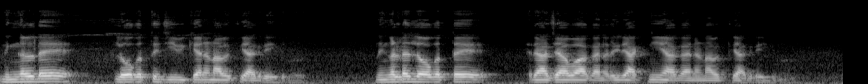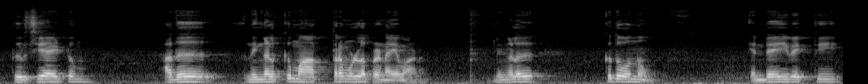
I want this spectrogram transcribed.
നിങ്ങളുടെ ലോകത്ത് ജീവിക്കാനാണ് ആ വ്യക്തി ആഗ്രഹിക്കുന്നത്. നിങ്ങളുടെ ലോകത്തെ രാജാവാകാൻ അല്ലെങ്കിൽ രാജ്ഞിയാകാനാണ് ആ വ്യക്തി ആഗ്രഹിക്കുന്നത്. തീർച്ചയായിട്ടും അത് നിങ്ങൾക്ക് മാത്രമുള്ള പ്രണയമാണ്. നിങ്ങൾക്ക് തോന്നും എന്റെ ഈ വ്യക്തി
